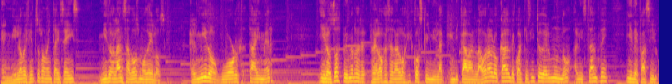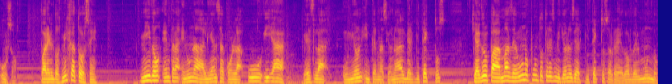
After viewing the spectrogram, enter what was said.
En 1996, Mido lanza dos modelos, el Mido World Timer y los dos primeros relojes analógicos que indicaban la hora local de cualquier sitio del mundo al instante y de fácil uso. Para el 2014, Mido entra en una alianza con la UIA, que es la Unión Internacional de Arquitectos, que agrupa a más de 1.3 millones de arquitectos alrededor del mundo.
